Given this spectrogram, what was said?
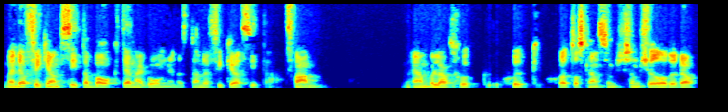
Men då fick jag inte sitta bak denna gången utan då fick jag sitta fram med ambulanssjuksköterskan som, som körde då.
